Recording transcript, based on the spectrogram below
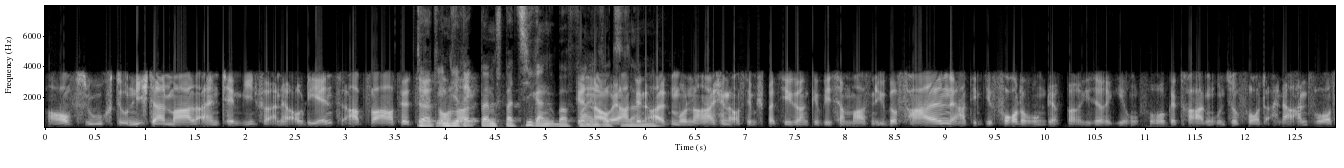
aufsuchte und nicht einmal einen Termin für eine Audienz abwartete. Der hat ihn direkt beim Spaziergang überfallen. Genau, sozusagen. er hat den alten Monarchen auf dem Spaziergang gewissermaßen überfallen. Er hat ihm die Forderung der Pariser Regierung vorgetragen und sofort eine Antwort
